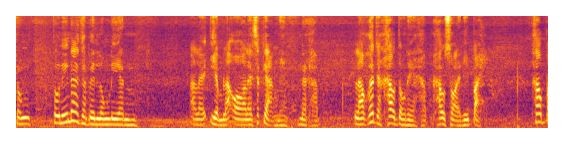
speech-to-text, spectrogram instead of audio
ตรงตรงนี้น่าจะเป็นโรงเรียนอะไรเอี่ยมละออะไรสักอย่างหนึ่งนะครับ เราก็จะเข้าตรงนี้ครับ เข้าซอยนี้ไป เข้าไป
